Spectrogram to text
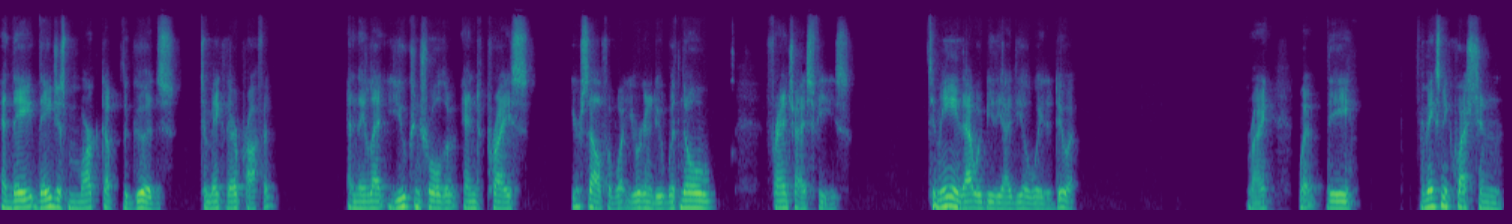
And they they just marked up the goods to make their profit. And they let you control the end price yourself of what you were going to do with no franchise fees. To me, that would be the ideal way to do it. Right? What the it makes me question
